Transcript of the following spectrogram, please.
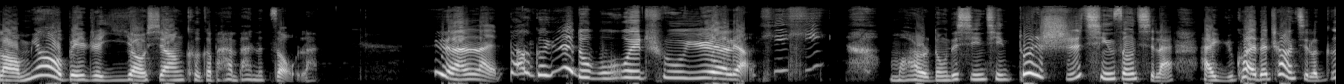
老庙背着医药箱，磕磕绊绊的走了。原来半个月都不会出月亮，嘿嘿！毛尔东的心情顿时轻松起来，还愉快地唱起了歌。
